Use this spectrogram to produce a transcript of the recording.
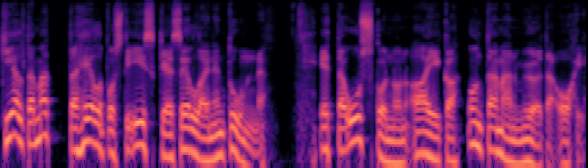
Kieltämättä helposti iskee sellainen tunne, että uskonnon aika on tämän myötä ohi.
